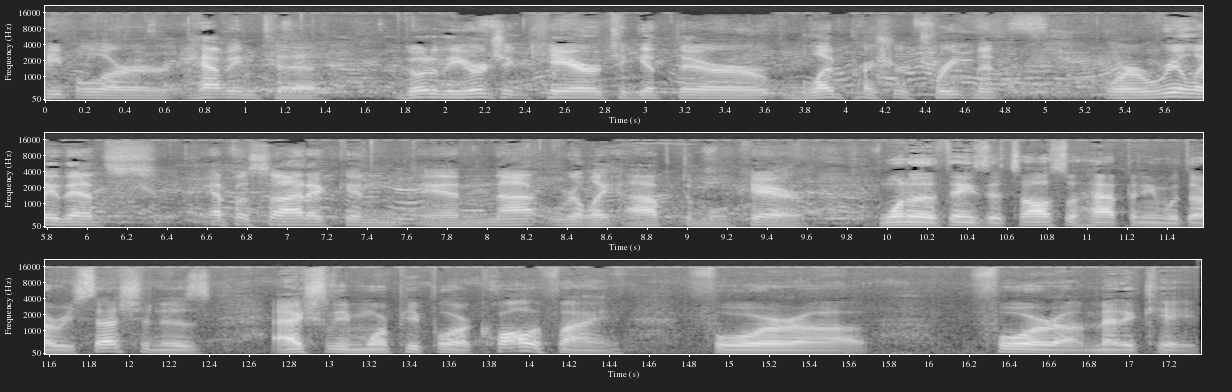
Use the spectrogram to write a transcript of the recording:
people are having to go to the urgent care to get their blood pressure treatment, where really that's episodic and, and not really optimal care. One of the things that's also happening with our recession is actually more people are qualifying for, uh, for uh, Medicaid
